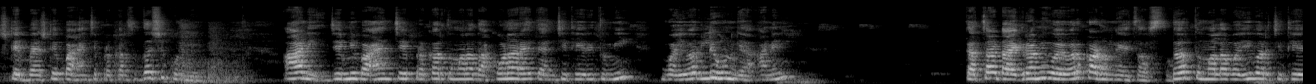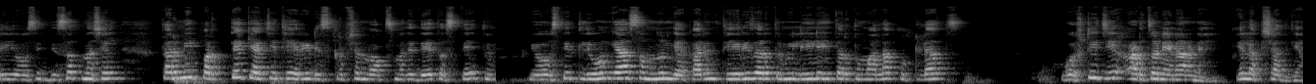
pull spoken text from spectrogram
स्टेप बाय स्टेप बाह्यांचे प्रकारसुद्धा शिकून घेऊ. आणि जे मी बाह्यांचे प्रकार तुम्हाला दाखवणार आहे त्यांची थेअरी तुम्ही वहीवर लिहून घ्या आणि त्याचा डायग्रामही वहीवर काढून घ्यायचा असतो. जर तुम्हाला वहीवरची थेअरी व्यवस्थित दिसत नसेल तर मी प्रत्येक याची थेअरी डिस्क्रिप्शन बॉक्समध्ये देत असते. तुम्ही व्यवस्थित लिहून घ्या समजून घ्या. कारण थेअरी जर तुम्ही लिहिली तर तुम्हाला कुठल्याच गोष्टीची अडचण येणार नाही हे लक्षात घ्या.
